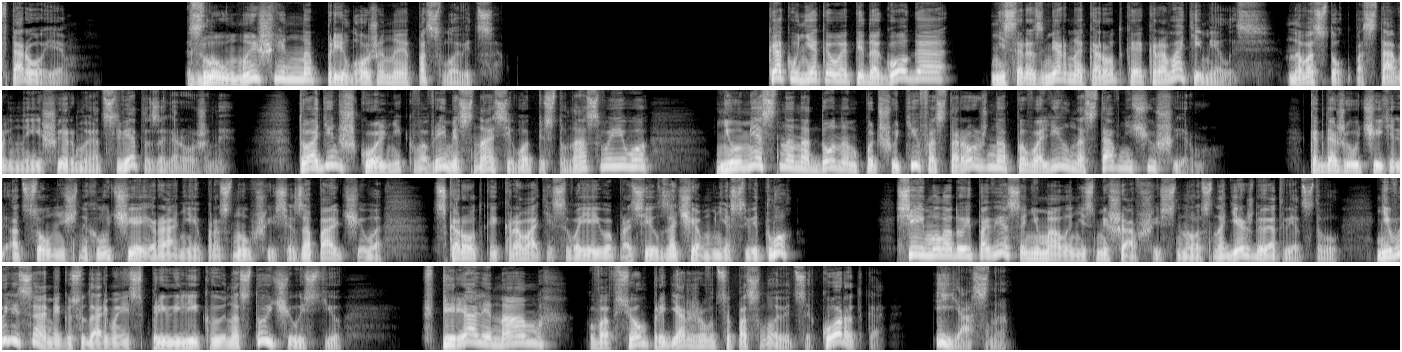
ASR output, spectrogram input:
Второе. Злоумышленно приложенная пословица. Как у некого педагога несоразмерно короткая кровать имелась, на восток поставленная и ширмы от света загороженная, то один школьник во время сна сего пестуна своего неуместно над доном подшутив, осторожно повалил наставничью ширму. Когда же учитель от солнечных лучей, ранее проснувшийся, запальчиво, с короткой кровати своей вопросил, «Зачем мне светло?», сей молодой повеса, немало не смешавшись, но с надеждой ответствовал, «Не вы ли сами, государь мой, с превеликою настойчивостью, вперяли нам во всем придерживаться пословицы, коротко и ясно?»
